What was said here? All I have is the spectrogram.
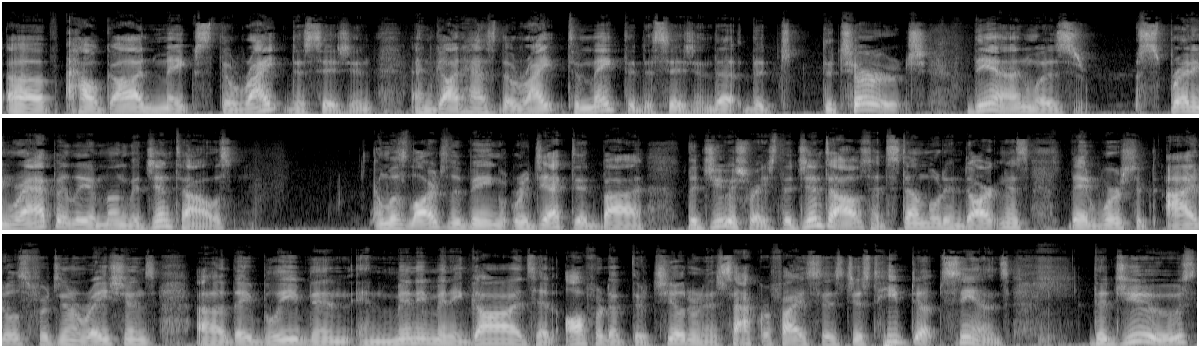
of how God makes the right decision and God has the right to make the decision. The the the church then was spreading rapidly among the Gentiles and was largely being rejected by the Jewish race. The Gentiles had stumbled in darkness. They had worshipped idols for generations. Uh, they believed in, in many, many gods, had offered up their children as sacrifices, just heaped up sins. The Jews,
